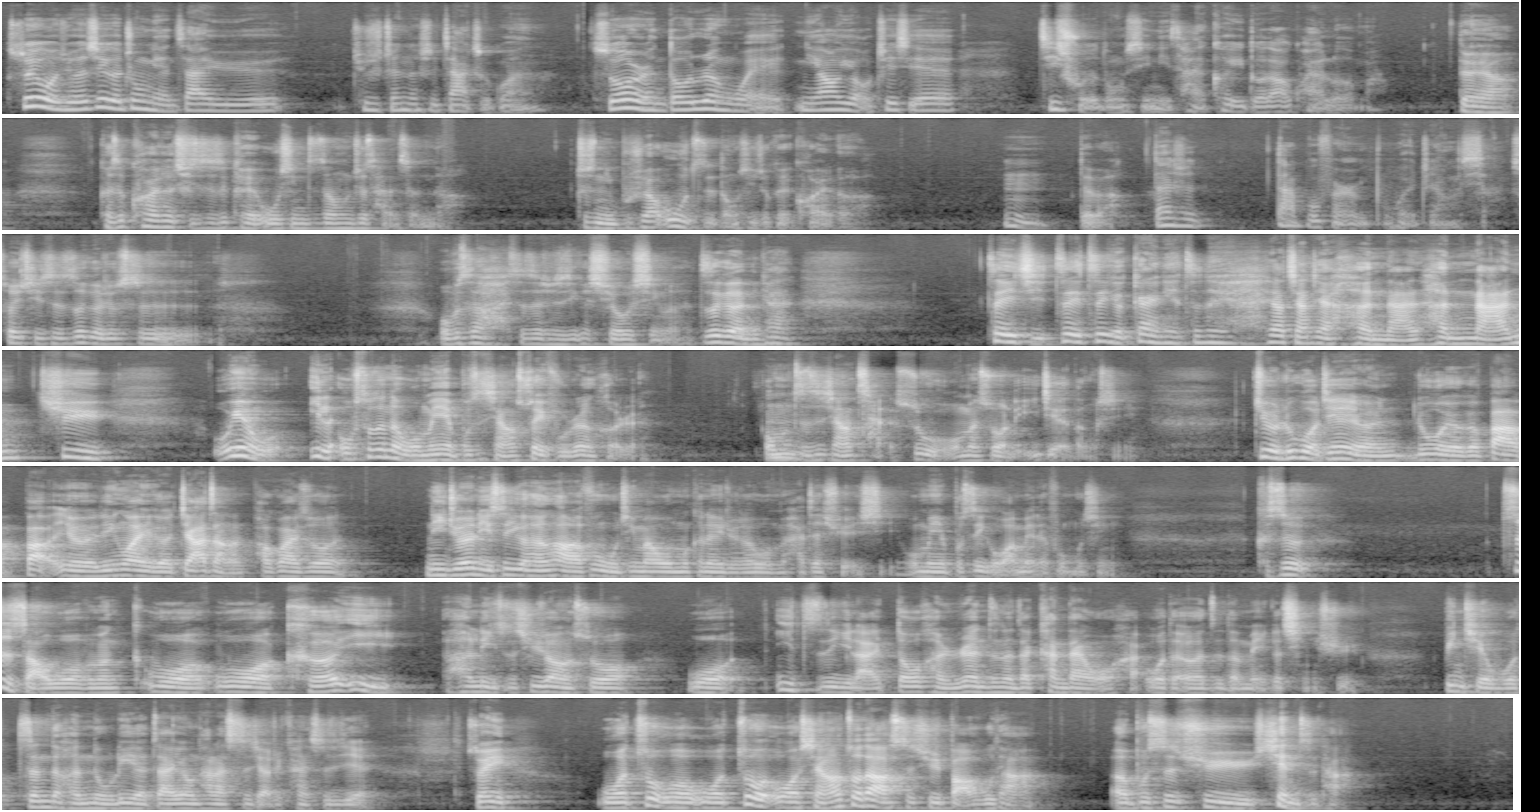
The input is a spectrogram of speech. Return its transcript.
所以我觉得这个重点在于，就是真的是价值观。所有人都认为你要有这些基础的东西，你才可以得到快乐嘛。对啊，可是快乐其实是可以无形之中就产生的，就是你不需要物质的东西就可以快乐，嗯，对吧？但是大部分人不会这样想。所以其实这个就是，我不知道，这就是一个修行了。这个你看，这一集这这个概念真的要讲起来很难很难去，因为我一来我说真的，我们也不是想要说服任何人，我们只是想阐述我们所理解的东西。就如果今天有人，如果有个爸爸有另外一个家长跑过来说，你觉得你是一个很好的父母亲吗？我们可能也觉得我们还在学习，我们也不是一个完美的父母亲。可是至少我们我我可以很理直气壮的说，我一直以来都很认真的在看待我孩我的儿子的每个情绪，并且我真的很努力的在用他的视角去看世界，所以我做我我做我想要做到的是去保护他，而不是去限制他，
